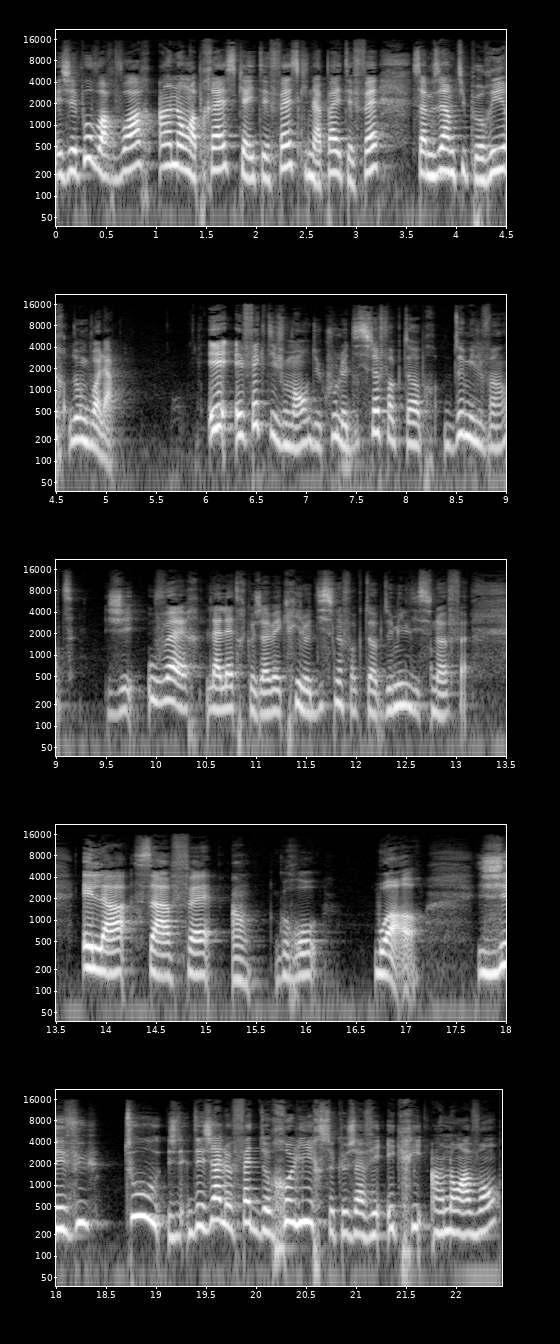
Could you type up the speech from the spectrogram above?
Et je vais pouvoir voir un an après ce qui a été fait, ce qui n'a pas été fait. Ça me faisait un petit peu rire, donc voilà. Et effectivement, du coup, le 19 octobre 2020, j'ai ouvert la lettre que j'avais écrite le 19 octobre 2019 et là, ça a fait un gros wow. J'ai vu tout. Déjà, le fait de relire ce que j'avais écrit un an avant,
